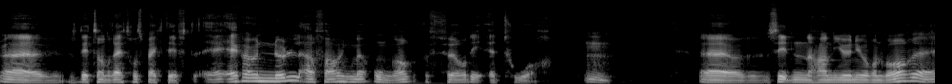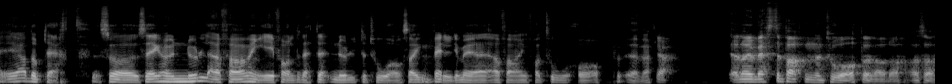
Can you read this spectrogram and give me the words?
Litt sånn retrospektivt. Jeg, jeg har jo null erfaring med unger før de er to år. Mm. Uh, siden han junioren vår eh, er adoptert. Så, så jeg har jo null erfaring i forhold til dette null til to år. Så har jeg veldig mye erfaring fra to og oppover. Ja, når i mesteparten er to og oppover, da. Altså,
